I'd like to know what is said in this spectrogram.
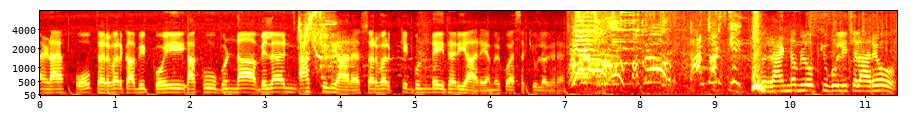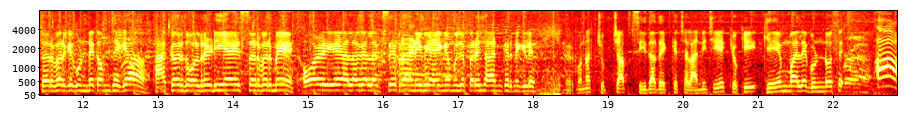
एंड आई होप सर्वर का भी कोई टाकू गुंडा विलन एक्चुअली आ रहा है। सर्वर के गुंडे इधर ही आ रहे हैं। मेरे को ऐसा क्यों लग रहा है? रैंडम लोग क्यों गोली चला रहे हो? सर्वर के गुंडे कम थे क्या? हैकर्स ऑलरेडी हैं इस सर्वर में। और ये अलग अलग से प्राणी भी आएँगे मुझे परेशान करने के लिए। मेरे को ना चुपचाप सीधा देख के चलानी चाहिए, क्योंकि गेम वाले गुंडों से आ!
